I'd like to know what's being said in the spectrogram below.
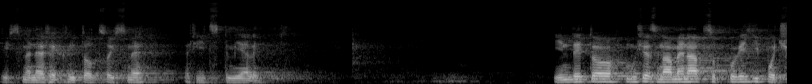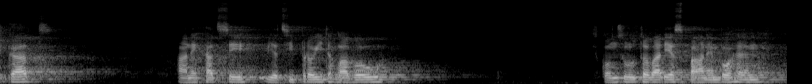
že jsme neřekli to, co jsme říct měli. Jindy to může znamenat z odpovědí počkat a nechat si věci projít hlavou, skonzultovat je s Pánem Bohem,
